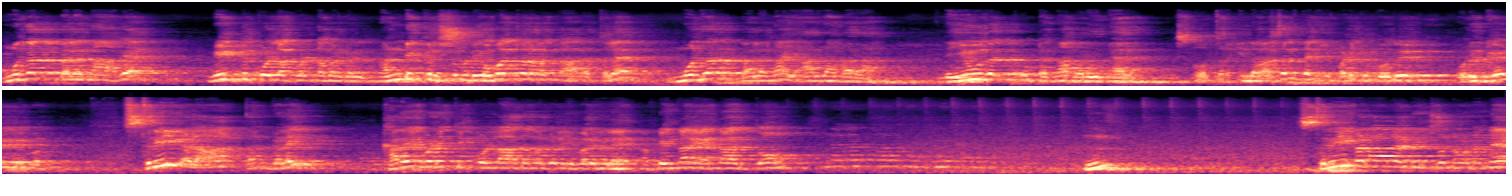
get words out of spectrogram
முதற் பலனாக மீட்டுக் கொள்ளப்பட்டவர்கள். அண்டி கிருஷ்ணனுடைய உபத்திரவ காலத்துல முதற் பலனா யார் தான் வர்றா இந்த யூத கூட்டம் தான் வரும். மேல ஸ்தோத்திரம். இந்த வசனத்தை நீங்க படிக்கும் போது ஒரு கேள்வி வரும். ஸ்திரீகளால் தங்களை கரைப்படுத்திக் கொள்ளாதவர்கள் இவர்களே அப்படின்னா என்ன அர்த்தம்? ம்? ஸ்திரீகளால் அப்படின்னு சொன்ன உடனே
